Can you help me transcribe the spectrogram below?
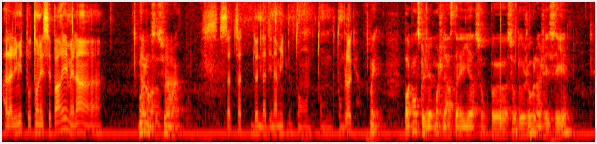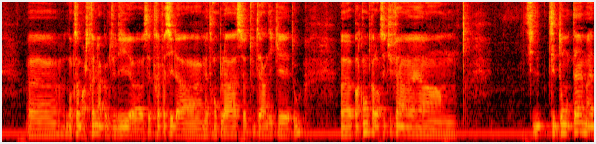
à la limite, autant les séparer, mais là, euh, Ouais, non, c'est sûr, ouais. ça, ça te donne la dynamique de ton, de ton, de ton blog. Oui. Par contre, moi je l'ai installé hier sur, euh, sur Dojo, là j'ai essayé. Euh, donc ça marche très bien, comme tu dis, euh, c'est très facile à mettre en place, tout est indiqué et tout. Par contre, alors si tu fais un. si, ton thème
